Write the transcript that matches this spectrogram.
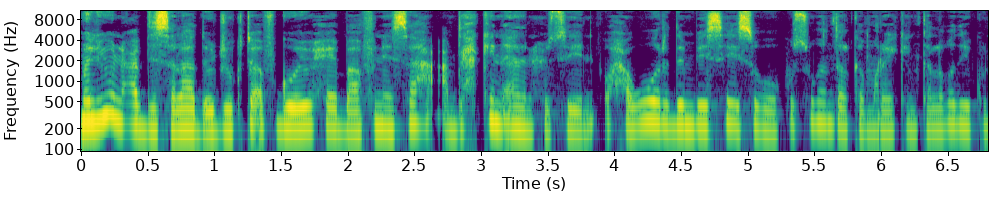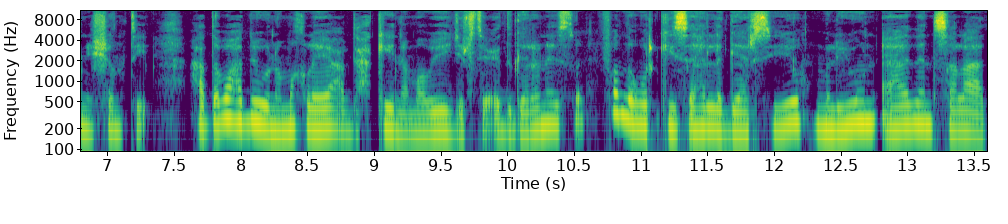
malyuun cabdisalaad oo joogto afgooye waxay baafinaysaa cabdixakiin aadan xuseen. Waxaa ugu wardambeysay isagoo ku sugan dalka maraykanka labadii kun iyo shantii. Haddaba haddii uuna maqlayo cabdixakiin amabay jirto cid garanaysa fadlan warkiisa ha gaarsiiyo malyuun aadan salaad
